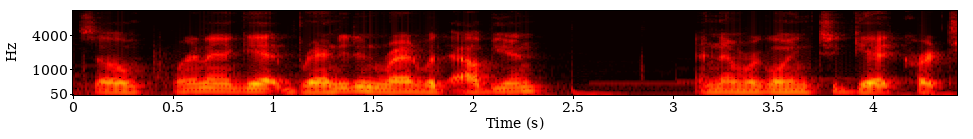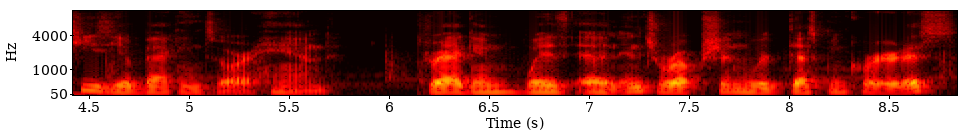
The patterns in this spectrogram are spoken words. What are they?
So we're going to get Branded in red with Albion, and then we're going to get Cartesia back into our hand. Dragon with an interruption with Despian Quaeritis.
